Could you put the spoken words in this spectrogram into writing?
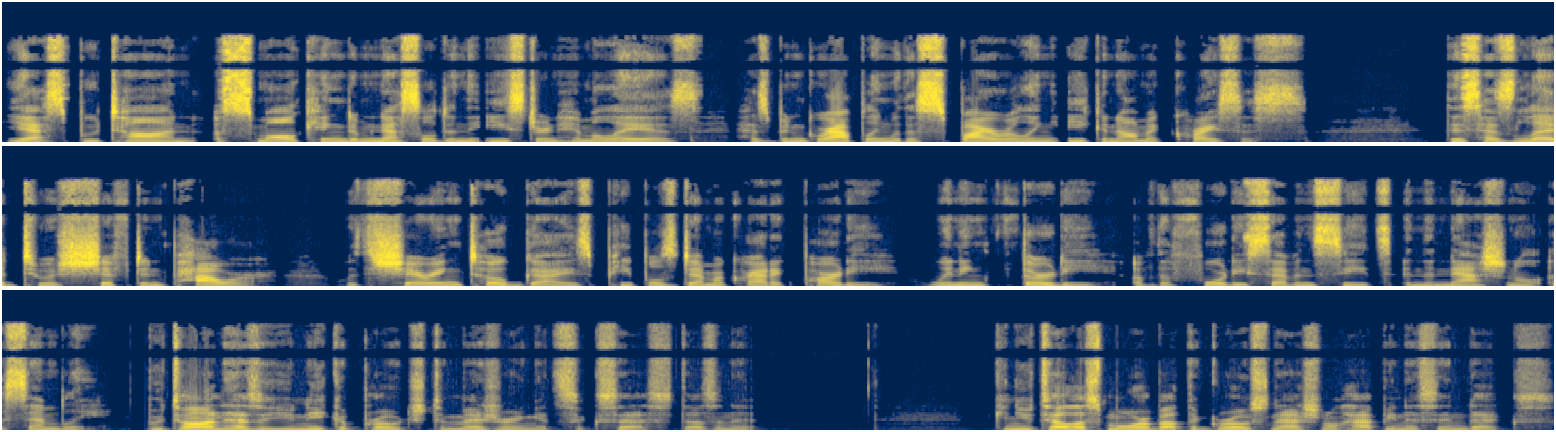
Yes, Bhutan, a small kingdom nestled in the eastern Himalayas, has been grappling with a spiraling economic crisis. This has led to a shift in power, with Tshering Tobgay's People's Democratic Party winning 30 of the 47 seats in the National Assembly. Bhutan has a unique approach to measuring its success, doesn't it? Can you tell us more about the Gross National Happiness Index?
